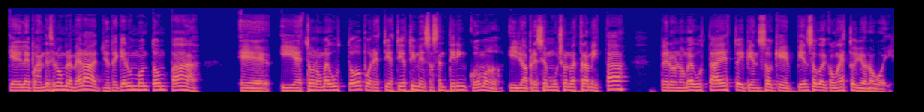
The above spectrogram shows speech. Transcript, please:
que le puedan decir, hombre, mira, yo te quiero un montón, pa, eh, y esto no me gustó por esto y esto y esto y me hizo sentir incómodo y yo aprecio mucho nuestra amistad, pero no me gusta esto y pienso que, pienso que con esto yo no voy.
